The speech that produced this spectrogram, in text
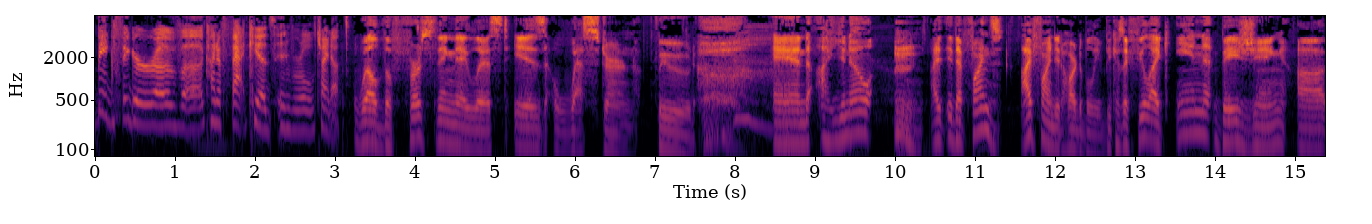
big figure of uh, kind of fat kids in rural China? Well, the first thing they list is Western food. and, uh, you know, I, that finds I find it hard to believe because I feel like in Beijing, uh,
